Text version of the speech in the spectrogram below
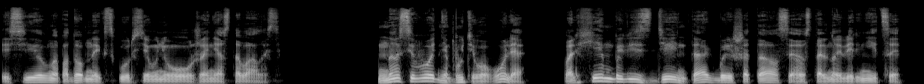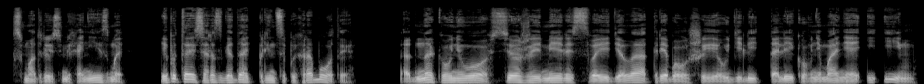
и сил на подобные экскурсии у него уже не оставалось. Но сегодня, будь его воля, Вальхем бы весь день так бы и шатался о остальной веренице, всматриваясь в механизмы и пытаясь разгадать принцип их работы. Однако у него все же имелись свои дела, требовавшие уделить талику внимания и им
